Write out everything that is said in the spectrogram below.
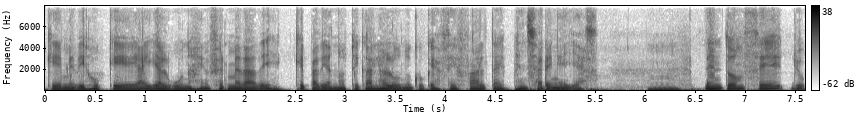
que me dijo que hay algunas enfermedades que para diagnosticarlas lo único que hace falta es pensar en ellas. Mm. Entonces yo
